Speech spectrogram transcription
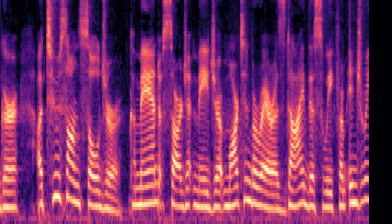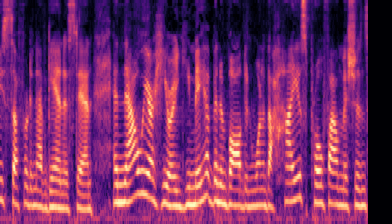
A Tucson soldier, Command Sergeant Major Martin Barreras, died this week from injuries suffered in Afghanistan. And now we are hearing he may have been involved in one of the highest profile missions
